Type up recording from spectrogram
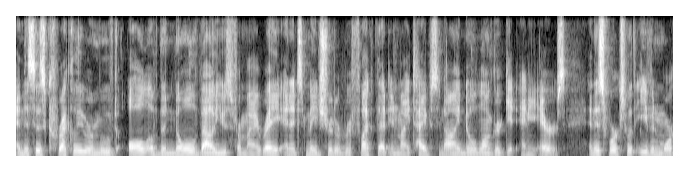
and this has correctly removed all of the null values from my array, and it's made sure to reflect that in my type, so now I no longer get any errors. And this works with even more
